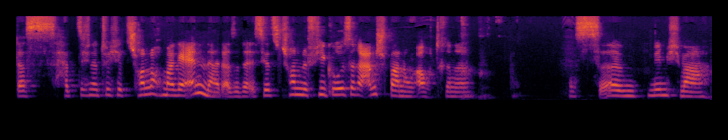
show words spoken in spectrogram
das hat sich natürlich jetzt schon nochmal geändert. Also da ist jetzt schon eine viel größere Anspannung auch drinne. Das ähm, nehme ich wahr.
